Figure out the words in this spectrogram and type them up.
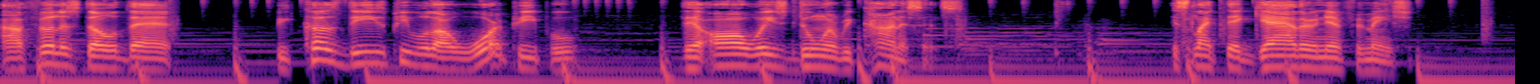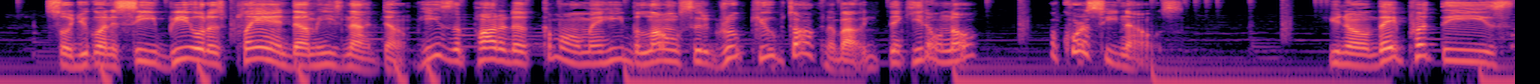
I feel as though that because these people are war people, they're always doing reconnaissance. It's like they're gathering information. So you're going to see Bill is playing dumb. He's not dumb. He's a part of the. Come on, man. He belongs to the group Cube talking about. You think he don't know? Of course he knows. You know they put these.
